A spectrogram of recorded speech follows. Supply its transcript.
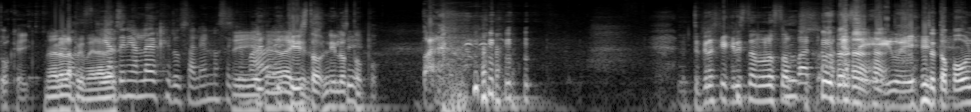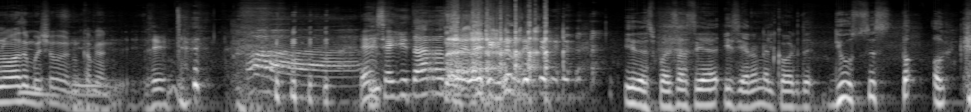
Ok. No era la pues, primera ya vez. tenían la de Jerusalén, no sé Sí, qué ya más. Y Cristo, ni los sí. topo. ¿Tú crees que Cristo no los que sí, güey. Se topó uno hace mucho en un camión. Sí. Ah. Eh, si hay guitarras. Y después así hicieron el cover de Dios está aquí.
